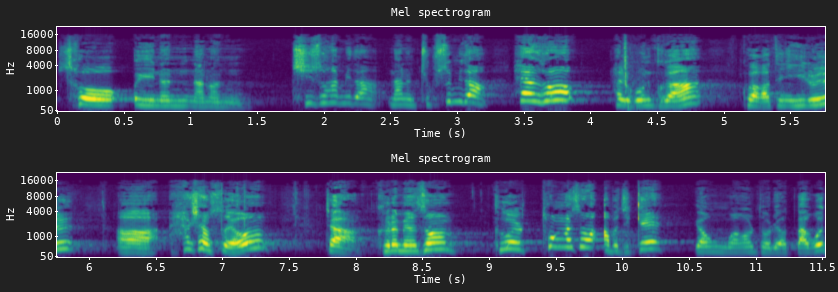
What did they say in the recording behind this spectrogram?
소의는 나는 취소합니다. 나는 죽습니다. 해서 결국은 그가 그와 같은 일을 어, 하셨어요. 자 그러면서 그걸 통해서 아버지께 영광을 돌렸다고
